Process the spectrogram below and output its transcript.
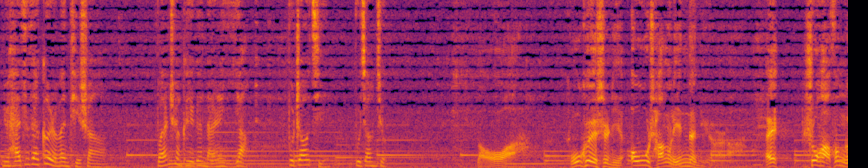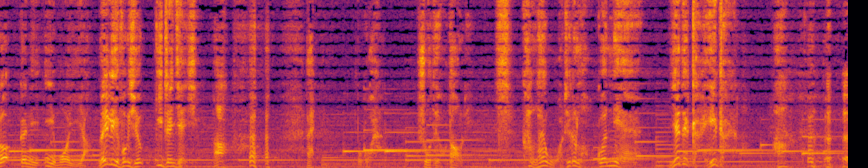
女孩子在个人问题上，完全可以跟男人一样，不着急，不将就。老欧啊，不愧是你欧长林的女儿啊！哎，说话风格跟你一模一样，雷厉风行，一针见血啊！哎，不过呀，说的有道理，看来我这个老观念也得改一改了啊！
